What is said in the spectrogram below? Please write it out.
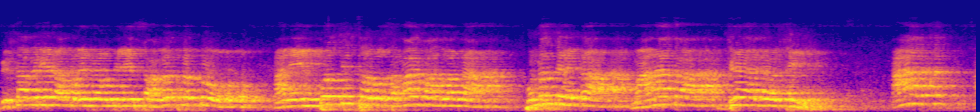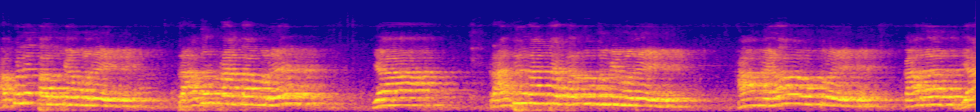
विसागरी दाखवलेल्या वतीने स्वागत करतो. आणि उपस्थित सर्व समाज बांधवांना पुन्हा एकदा मानाचा जय आदिवासी. आज अकोले तालुक्यामध्ये राजन प्रांतामध्ये या क्रांतिवीरांच्या कर्मभूमीमध्ये हा मेळावा होतोय कारण या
